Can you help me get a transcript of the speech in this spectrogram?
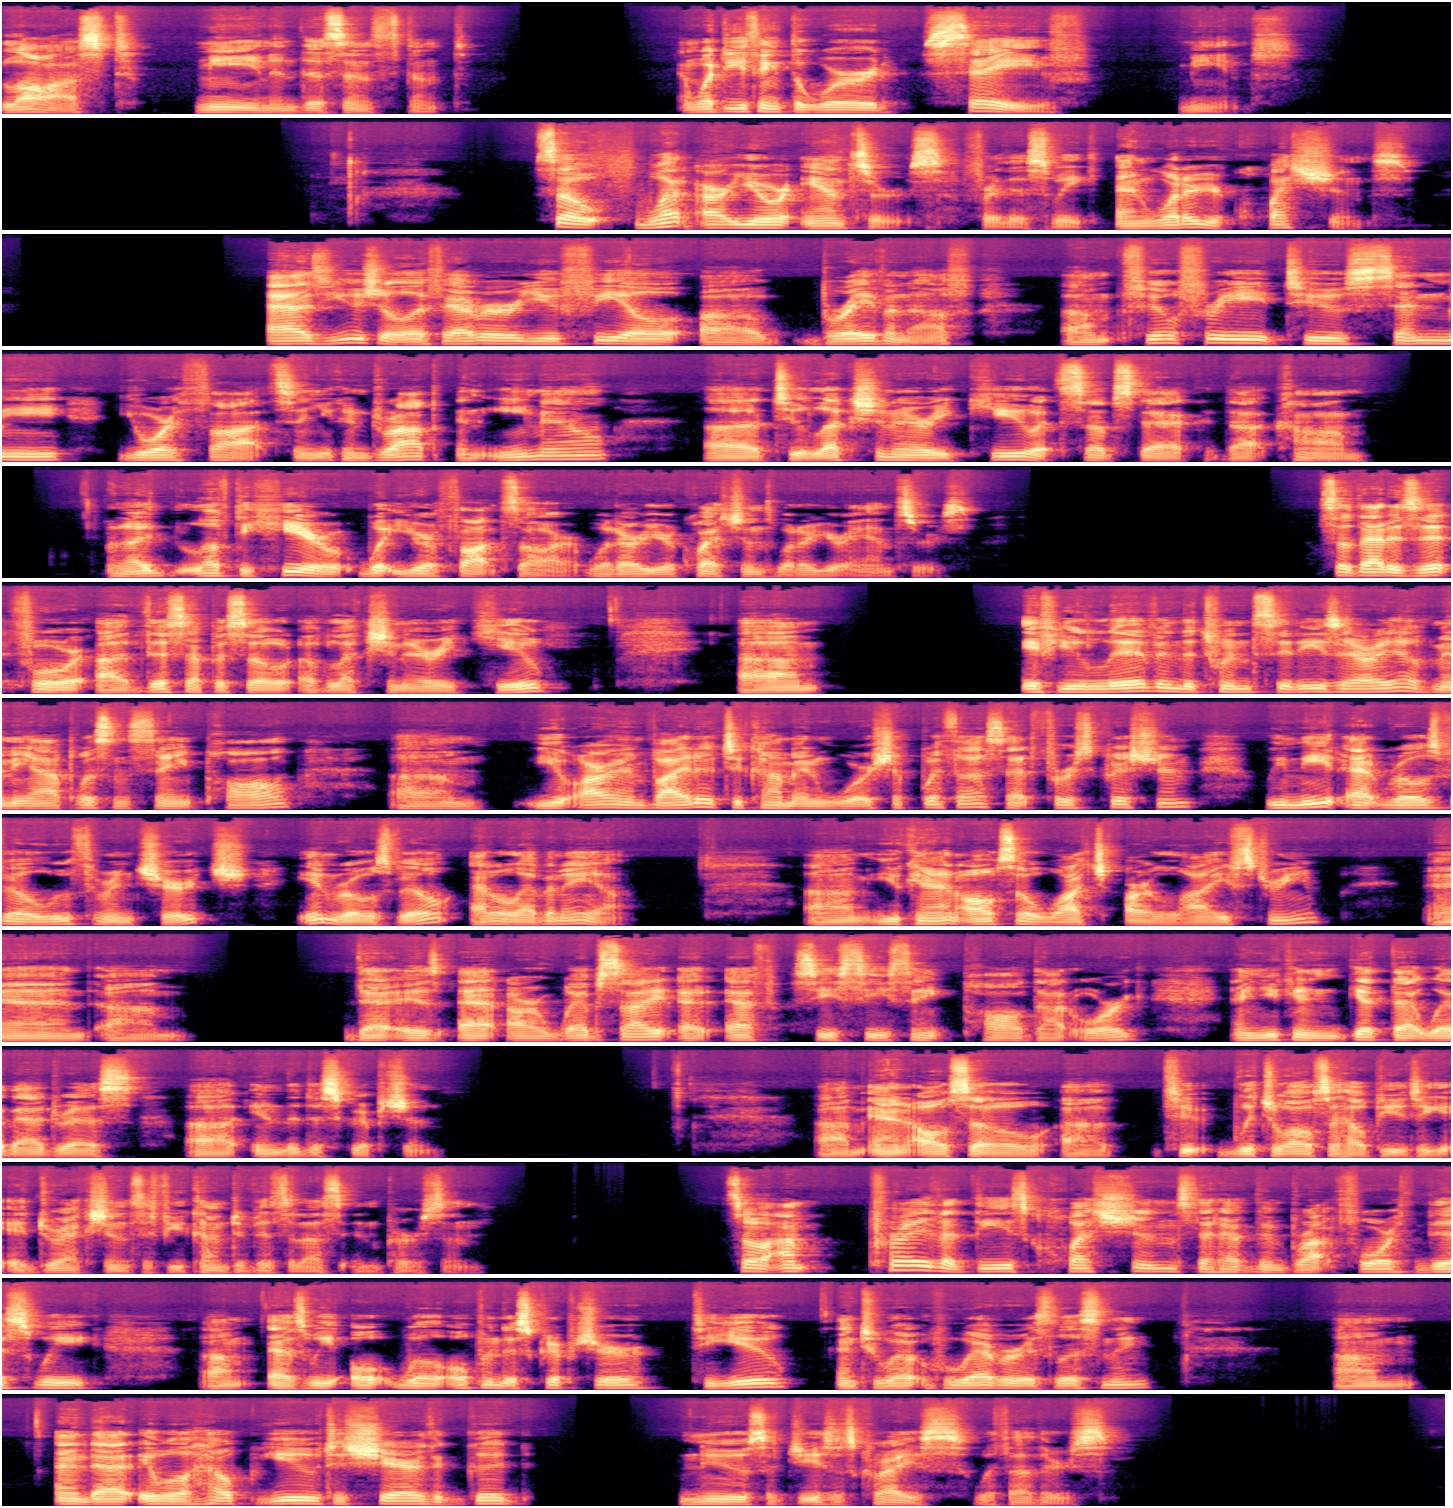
lost mean in this instant? And what do you think the word save means? So, what are your answers for this week? And what are your questions? As usual, if ever you feel uh, brave enough, um, feel free to send me your thoughts. And you can drop an email uh, to lectionaryq at substack.com. And I'd love to hear what your thoughts are. What are your questions? What are your answers? So that is it for uh, this episode of Lectionary Q. Um, if you live in the Twin Cities area of Minneapolis and St. Paul, um, you are invited to come and worship with us at First Christian. We meet at Roseville Lutheran Church in Roseville at 11 a.m. Um, you can also watch our live stream, and um, that is at our website at fccsaintpaul.org. And you can get that web address uh, in the description. Um, and also, uh, to, which will also help you to get directions if you come to visit us in person. So I pray that these questions that have been brought forth this week, um, as we o- will open the scripture to you and to whoever is listening, um, and that it will help you to share the good news of Jesus Christ with others.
